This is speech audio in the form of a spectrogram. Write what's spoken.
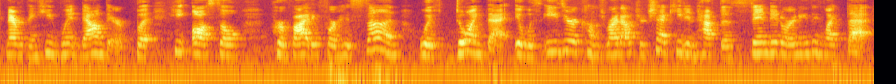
and everything. He went down there, but he also provided for his son with doing that. It was easier. It comes right out your check. He didn't have to send it or anything like that.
